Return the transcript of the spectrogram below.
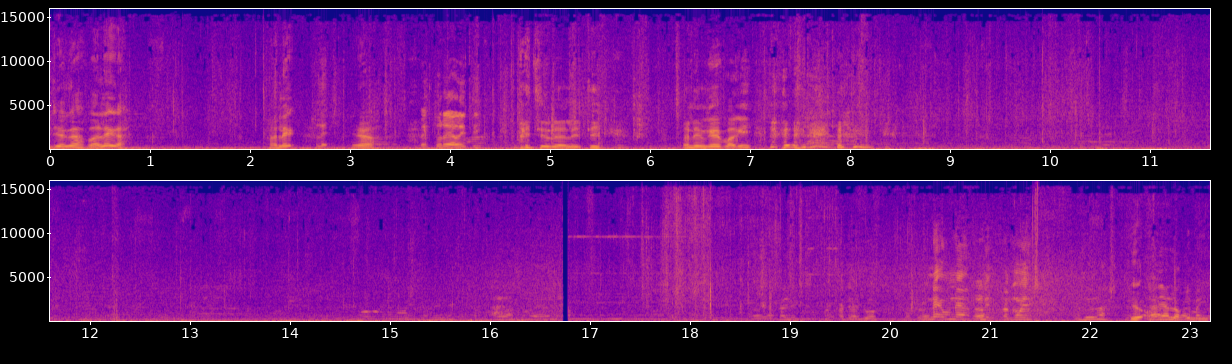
Hijau kah? Balik kah? Balik. Balik. Ya. Back to reality. Back to reality. Ini kayak pagi. Yuk. Kalian lagi main.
